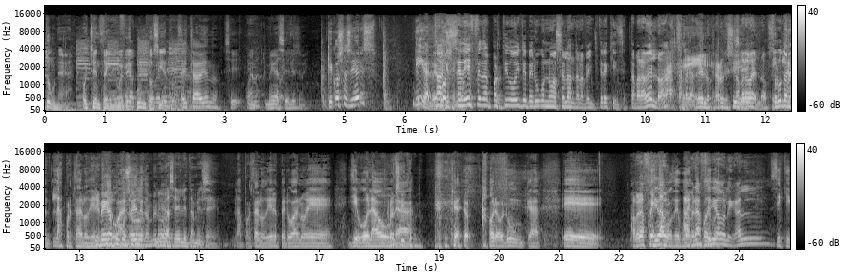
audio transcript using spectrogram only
Duna 89.7. Ahí estaba viendo. Sí, Mega CL también. ¿Qué cosa, señores? Díganlo, No, que el. CDF da el partido hoy de Perú con Nueva Zelanda a las 23.15. Está para verlo, ¿ah? está Para verlo, claro que sí. Está para verlo, absolutamente. Eh, la- las portadas de los Y diarios Mega.cl peruanos. también. Mega. CL también. Sí, la portada de los diarios peruanos es llegó la hora. Claro, ahora o nunca. Eh, ¿Habrá feriado, Estamos de vuelta, ¿habrá pues, feriado legal? si es que,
